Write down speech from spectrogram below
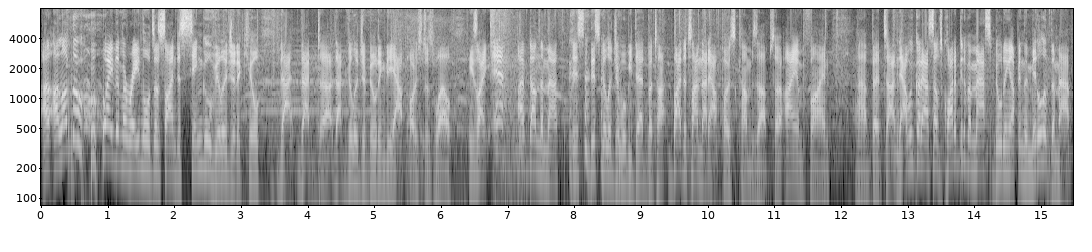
I, I, love the way that Marine Lord's assigned a single villager to kill that that uh, that villager building the outpost as well. He's like, eh, I've done the math. This this villager will be dead by, by the time that outpost comes up, so I am fine. Uh, but uh, now we've got ourselves quite a bit of a mass building up in the middle of the map.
